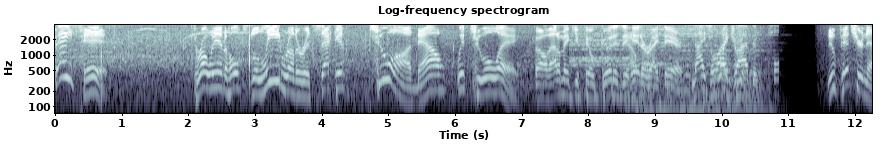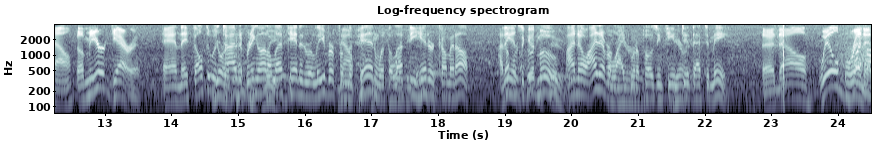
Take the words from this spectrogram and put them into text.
Base hit. Throw in Holtz the lead runner at second. Two on now with two away. Well, that'll make you feel good as a hitter right there. Nice line drive to pull. New pitcher now, Amir Garrett. And they felt it was Your time to bring on a left-handed reliever from Now the pen pitching with the lefty hitter coming up. I think it's a good move. I know I never liked when opposing teams did that to me. And now Will Brennan.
